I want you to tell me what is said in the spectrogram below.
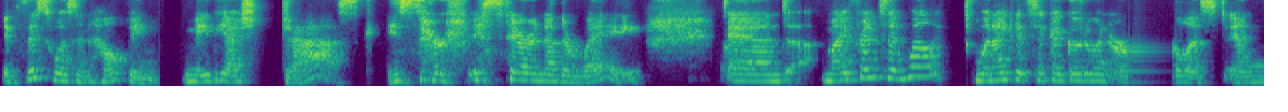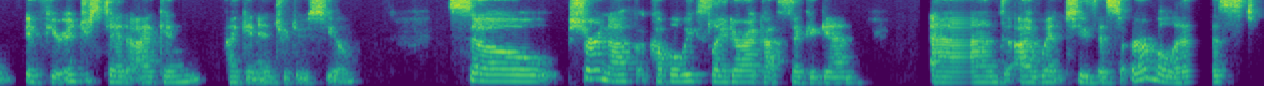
If this wasn't helping, maybe I should ask, is there is there another way? And my friend said, well, when I get sick, I go to an herbalist and if you're interested i can i can introduce you so sure enough a couple weeks later i got sick again and i went to this herbalist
